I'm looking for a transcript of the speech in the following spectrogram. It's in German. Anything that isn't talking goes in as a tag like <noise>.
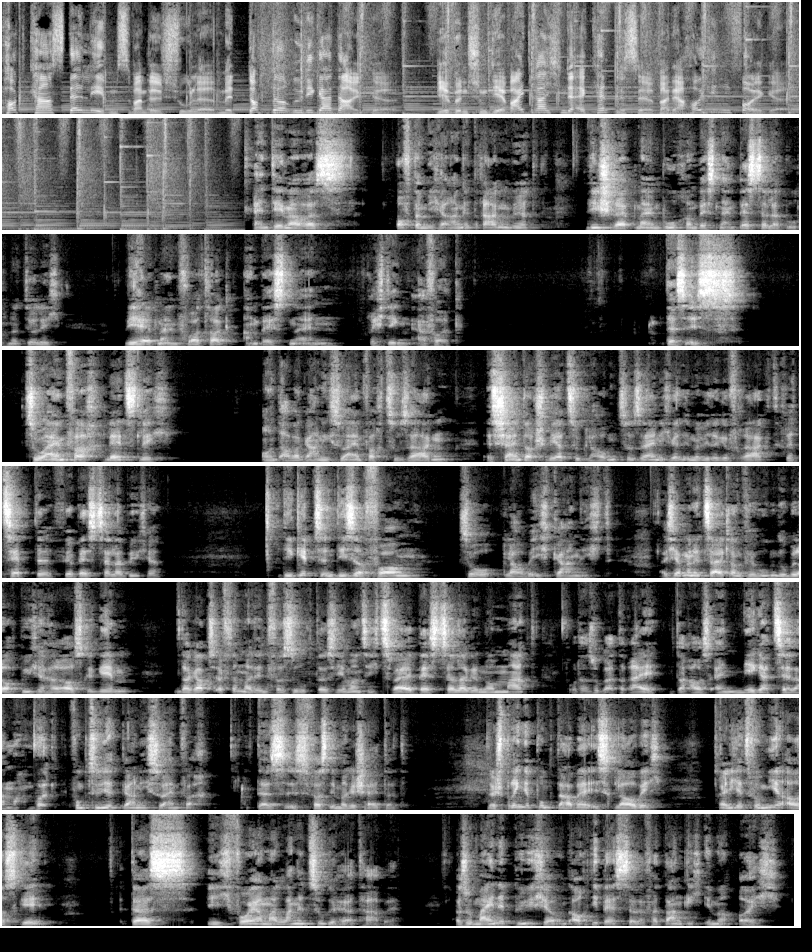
Podcast der Lebenswandelschule mit Dr. Rüdiger Dahlke. Wir wünschen dir weitreichende Erkenntnisse bei der heutigen Folge. Ein Thema, was oft an mich herangetragen wird. Wie schreibt man ein Buch? Am besten ein Bestsellerbuch natürlich. Wie hält man einen Vortrag? Am besten einen richtigen Erfolg. Das ist so einfach letztlich und aber gar nicht so einfach zu sagen. Es scheint auch schwer zu glauben zu sein. Ich werde immer wieder gefragt, Rezepte für Bestsellerbücher. Die gibt's in dieser Form, so glaube ich gar nicht. Ich habe eine Zeit lang für Hugendubel auch Bücher herausgegeben. Da gab es öfter mal den Versuch, dass jemand sich zwei Bestseller genommen hat oder sogar drei und daraus einen Megazeller machen wollte. Funktioniert gar nicht so einfach. Das ist fast immer gescheitert. Der springende Punkt dabei ist, glaube ich, wenn ich jetzt von mir ausgehe, dass ich vorher mal lange zugehört habe. Also meine Bücher und auch die Bestseller verdanke ich immer euch.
